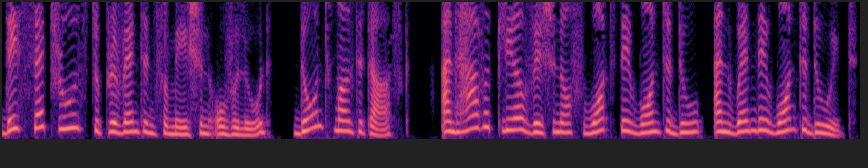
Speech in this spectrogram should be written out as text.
They set rules to prevent information overload, don't multitask, and have a clear vision of what they want to do and when they want to do it.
